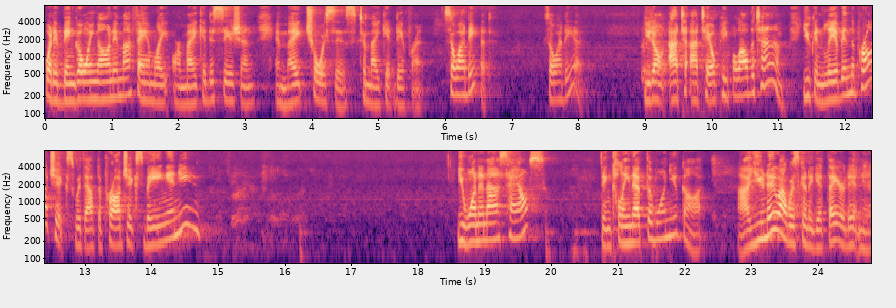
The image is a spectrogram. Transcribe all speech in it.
what had been going on in my family or make a decision and make choices to make it different. So I did. So I did. You don't, I, t- I tell people all the time, you can live in the projects without the projects being in you. You want a nice house? Then clean up the one you've got. Uh, you knew I was going to get there, didn't you?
